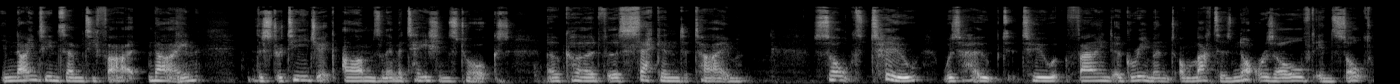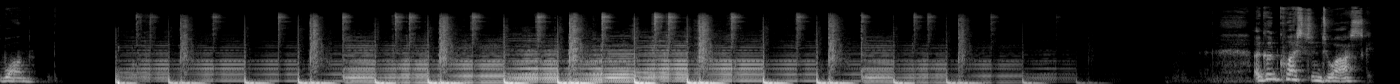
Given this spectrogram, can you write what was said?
In 1979, the Strategic Arms Limitations talks occurred for the second time. SALT II was hoped to find agreement on matters not resolved in SALT I. good question to ask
